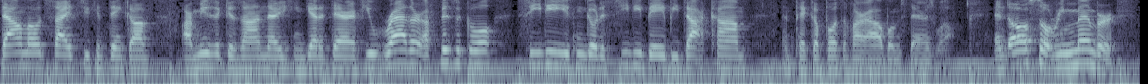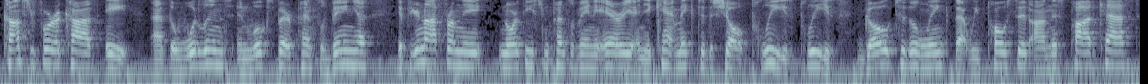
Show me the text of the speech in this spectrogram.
download sites you can think of. Our music is on there. You can get it there. If you rather a physical CD, you can go to cdbaby.com and pick up both of our albums there as well. And also remember, Concert for a Cause 8 at the Woodlands in Wilkes-Barre, Pennsylvania. If you're not from the northeastern Pennsylvania area and you can't make it to the show, please, please go to the link that we posted on this podcast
